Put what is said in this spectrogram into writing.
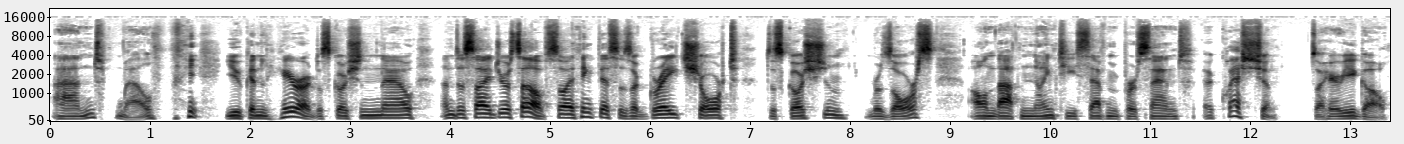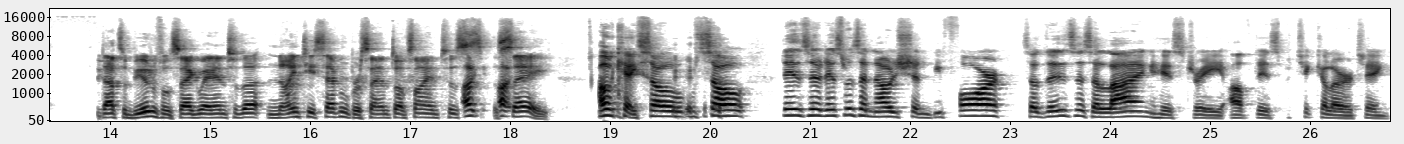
And, well, you can hear our discussion now and decide yourself. So I think this is a great short discussion resource on that 97% uh, question. So here you go. That's a beautiful segue into the 97% of scientists uh, uh, say. Okay, so so this uh, this was a notion before. So this is a long history of this particular thing.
